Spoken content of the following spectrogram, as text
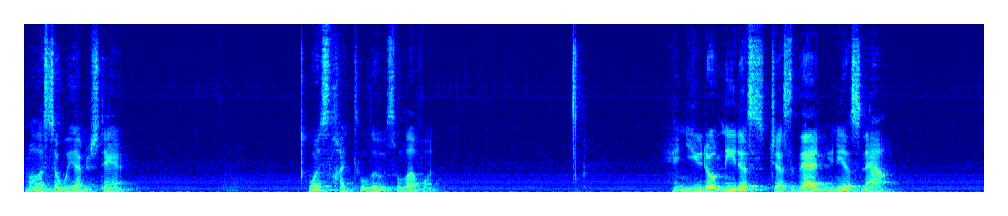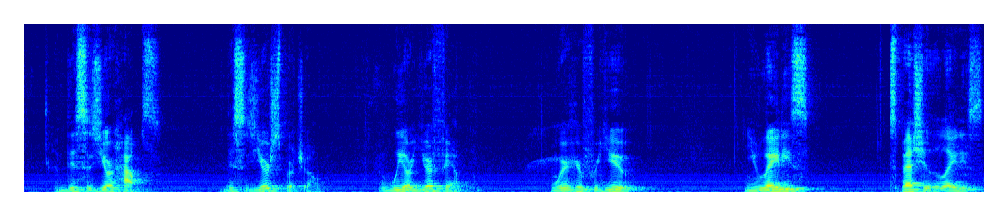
Melissa, we understand what it's like to lose a loved one. And you don't need us just then, you need us now. And this is your house. This is your spiritual home. And we are your family. We're here for you. You ladies, especially the ladies,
